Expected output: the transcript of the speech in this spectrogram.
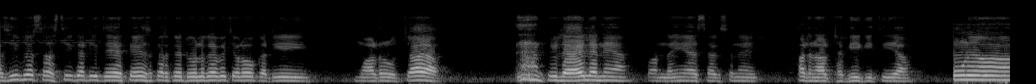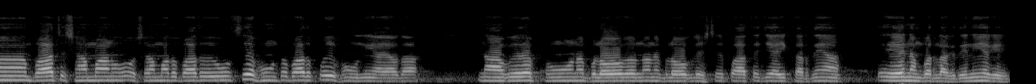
ਅਸੀਂ ਫਿਰ ਸਸਤੀ ਗੱਡੀ ਦੇਖ ਕੇ ਇਸ ਕਰਕੇ ਡੁੱਲ ਗਏ ਵੀ ਚਲੋ ਗੱਡੀ ਮਾਡਲ ਉੱਚਾ ਆ, ਵੀ ਲੈ ਹੀ ਲੈਨੇ ਆ, ਪਰ ਨਹੀਂ ਐ ਸ਼ਖਸ ਨੇ ਸਾਡੇ ਨਾਲ ਠੱਗੀ ਕੀਤੀ ਆ। ਹੁਣ ਬਾਅਦ ਚ ਸ਼ਾਮਾਂ ਨੂੰ ਉਹ ਸ਼ਾਮਾਂ ਤੋਂ ਬਾਅਦ, ਉਸੇ ਫੋਨ ਤੋਂ ਬਾਅਦ ਕੋਈ ਫੋਨ ਨਹੀਂ ਆਇਆ ਉਹਦਾ। ਨਾ ਕੋਈ ਉਹਦਾ ਫੋਨ ਬਲੌਗ ਉਹਨਾਂ ਨੇ ਬਲੌਗ ਲਿਸਟ 'ਚ ਪਾਤੇ ਜੇ ਅਸੀਂ ਕਰਦੇ ਆ ਤੇ ਇਹ ਨੰਬਰ ਲੱਗਦੇ ਨਹੀਂ ਹੈਗੇ।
